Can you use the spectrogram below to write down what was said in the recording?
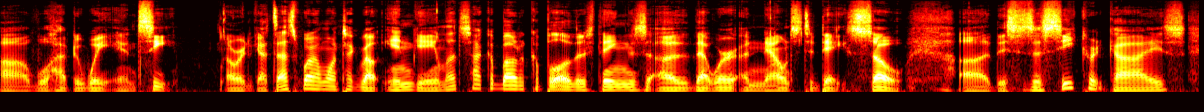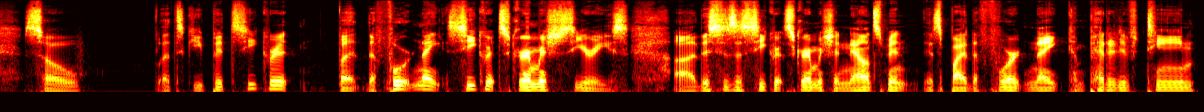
uh, we'll have to wait and see Alright, guys, that's what I want to talk about in game. Let's talk about a couple other things uh, that were announced today. So, uh, this is a secret, guys. So, let's keep it secret. But the Fortnite Secret Skirmish series. Uh, this is a secret skirmish announcement. It's by the Fortnite competitive team.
